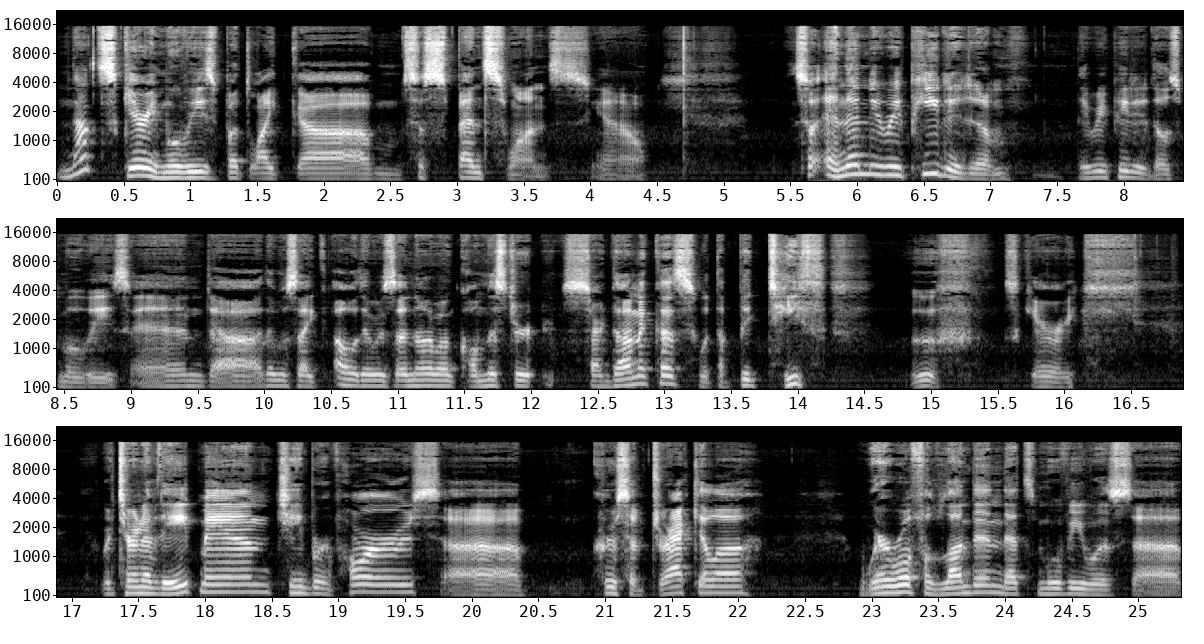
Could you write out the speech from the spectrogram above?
not scary movies, but like um, suspense ones, you know. So and then they repeated them. They repeated those movies, and uh, there was like, oh, there was another one called Mister Sardonicus with the big teeth. Oof, scary. Return of the Ape Man, Chamber of Horrors, uh, Curse of Dracula, Werewolf of London. That movie was uh,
